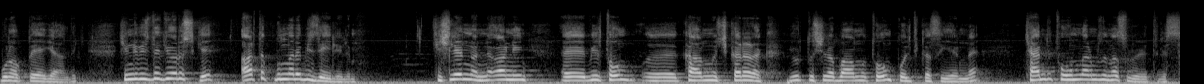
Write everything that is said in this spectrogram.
bu noktaya geldik. Şimdi biz de diyoruz ki artık bunlara biz eğilelim. Kişilerin önüne örneğin e, bir tohum e, kanunu çıkararak yurt dışına bağımlı tohum politikası yerine kendi tohumlarımızı nasıl üretiriz?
